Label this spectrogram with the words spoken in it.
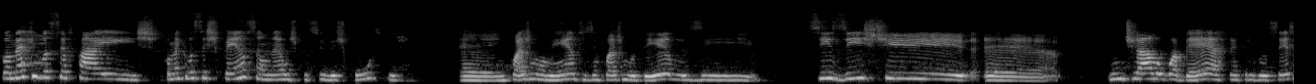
como é que você faz, como é que vocês pensam né, os possíveis cursos? É, em quais momentos, em quais modelos e se existe é, um diálogo aberto entre vocês.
